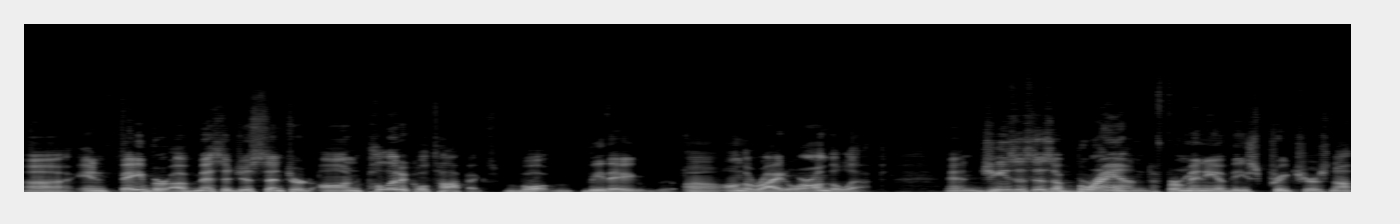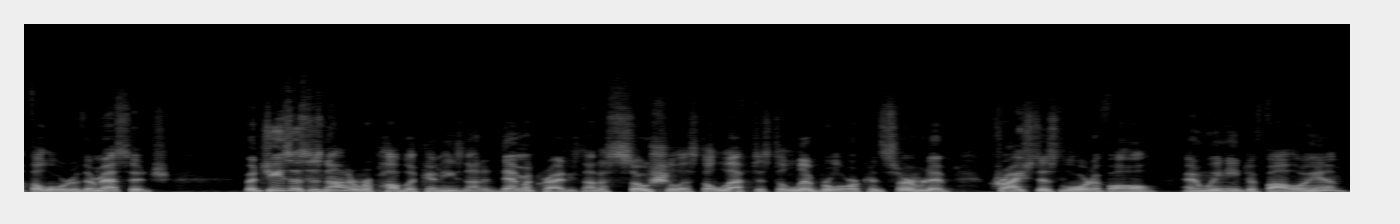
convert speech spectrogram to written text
uh, in favor of messages centered on political topics, be they uh, on the right or on the left. And Jesus is a brand for many of these preachers, not the Lord of their message. But Jesus is not a Republican. He's not a Democrat. He's not a socialist, a leftist, a liberal, or a conservative. Christ is Lord of all, and we need to follow him,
